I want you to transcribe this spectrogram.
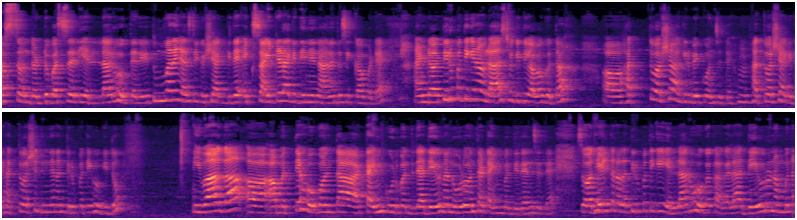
ಬಸ್ ಒಂದು ದೊಡ್ಡ ಬಸ್ಸಲ್ಲಿ ಎಲ್ಲರೂ ಹೋಗ್ತಾ ಇದ್ದೀವಿ. ತುಂಬಾ ಜಾಸ್ತಿ ಖುಷಿ ಆಗಿದೆ. ಎಕ್ಸೈಟೆಡ್ ಆಗಿದ್ದೀನಿ ನಾನಂತೂ ಸಿಕ್ಕಾಪಟ್ಟೆ. ಆ್ಯಂಡ್ ತಿರುಪತಿಗೆ ನಾವು ಲಾಸ್ಟ್ ಹೋಗಿದ್ದು ಯಾವಾಗ ಗೊತ್ತಾ? ಹತ್ತು ವರ್ಷ ಆಗಿರಬೇಕು ಅನಿಸುತ್ತೆ. ಹ್ಞೂ ಹತ್ತು ವರ್ಷ ಆಗಿದೆ. ಹತ್ತು ವರ್ಷದಿಂದ ನಾನು ತಿರುಪತಿಗೆ ಹೋಗಿದ್ದು. ಇವಾಗ ಆ, ಆ ಮತ್ತೆ ಹೋಗುವಂಥ ಟೈಮ್ ಕೂಡ ಬಂದಿದೆ. ಆ ದೇವ್ರನ್ನ ನೋಡುವಂಥ ಟೈಮ್ ಬಂದಿದೆ ಅನ್ಸುತ್ತೆ. ಸೊ ಅದು ಹೇಳ್ತಾರಲ್ಲ ತಿರುಪತಿಗೆ ಎಲ್ಲರೂ ಹೋಗೋಕ್ಕಾಗಲ್ಲ. ದೇವರು ನಮ್ಮನ್ನ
